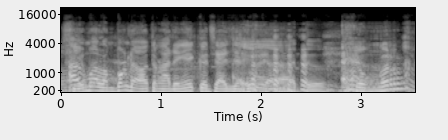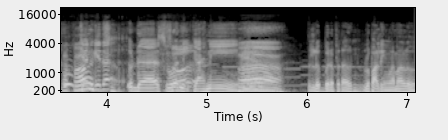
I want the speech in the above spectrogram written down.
Si mah lempeng dah tengah dengekeun si aja. Iya, tuh. Donger, Kan kita udah semua nikah nih. Ah. Lu berapa tahun? Lu paling lama lu?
